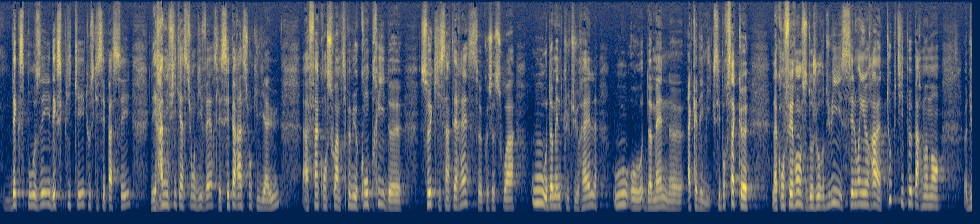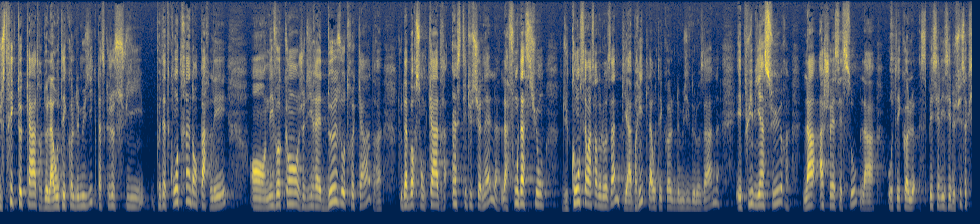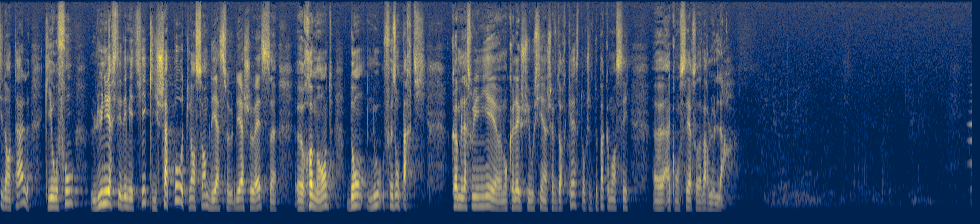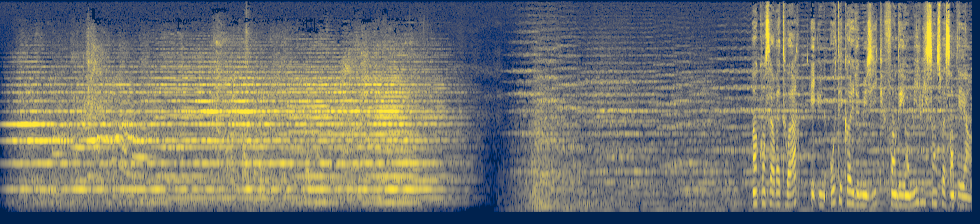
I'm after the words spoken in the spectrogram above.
d'exposer, d'expliquer tout ce qui s'est passé, les ramifications diverses, les séparations qu'il y a eu, afin qu'on soit un petit peu mieux compris de ceux qui s'intéressent, que ce soit ou au domaine culturel ou au domaine euh, académique. C'est pour ça que la conférence d'aujourd'hui s'éloignera un tout petit peu par moment euh, du strict cadre de la haute école de musique, parce que je suis peut-être contraint d'en parler en évoquant, je dirais, deux autres cadres. Tout d'abord son cadre institutionnel, la fondation du Conservatoire de Lausanne, qui abrite la Haute École de musique de Lausanne, et puis bien sûr la HESSO, la Haute École spécialisée de Suisse occidentale, qui est au fond l'Université des métiers qui chapeaute l'ensemble des HES e euh, romandes dont nous faisons partie. Comme l'a souligné euh, mon collègue, je suis aussi un chef d'orchestre, donc je ne peux pas commencer euh, un concert sans avoir le la. Un conservatoire et une haute école de musique fondée en 1861.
